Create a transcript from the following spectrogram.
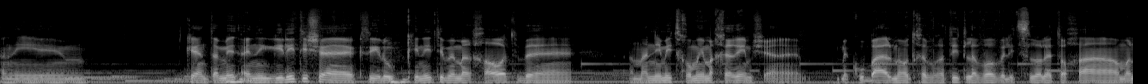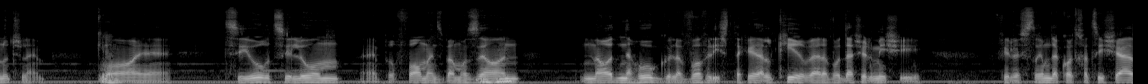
אני... כן, תמיד, אני גיליתי שכאילו, כיניתי במרכאות באמנים מתחומים אחרים, שמקובל מאוד חברתית לבוא ולצלול לתוך האמנות שלהם. כן. כמו uh, ציור, צילום, פרפורמנס uh, במוזיאון, mm-hmm. מאוד נהוג לבוא ולהסתכל על קיר ועל עבודה של מישהי, אפילו 20 דקות, חצי שעה,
